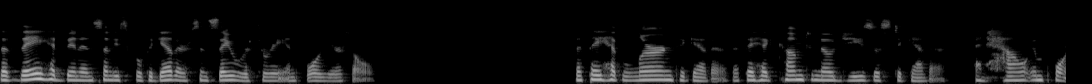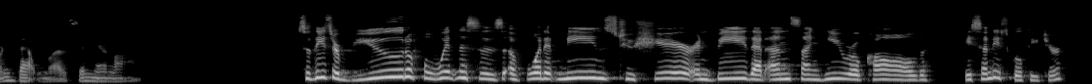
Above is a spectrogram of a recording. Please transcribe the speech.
that they had been in Sunday school together since they were three and four years old that they had learned together, that they had come to know Jesus together, and how important that was in their lives. So these are beautiful witnesses of what it means to share and be that unsung hero called a Sunday school teacher.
